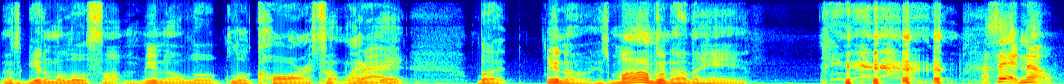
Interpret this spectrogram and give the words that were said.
let's get him a little something. You know, a little little car or something like Right. that. But you know, his mom's on the other hand, I said no.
